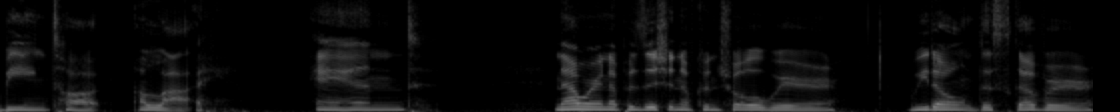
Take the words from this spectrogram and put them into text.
being taught a lie. And now we're in a position of control where we don't discover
